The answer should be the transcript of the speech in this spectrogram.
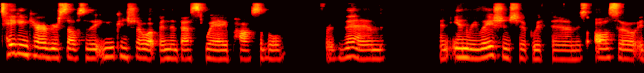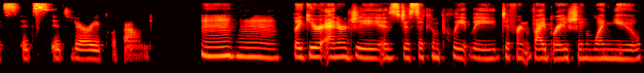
taking care of yourself so that you can show up in the best way possible for them and in relationship with them is also it's it's it's very profound hmm like your energy is just a completely different vibration when you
